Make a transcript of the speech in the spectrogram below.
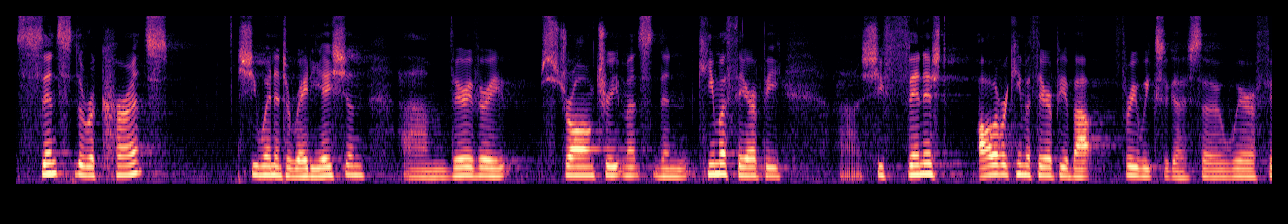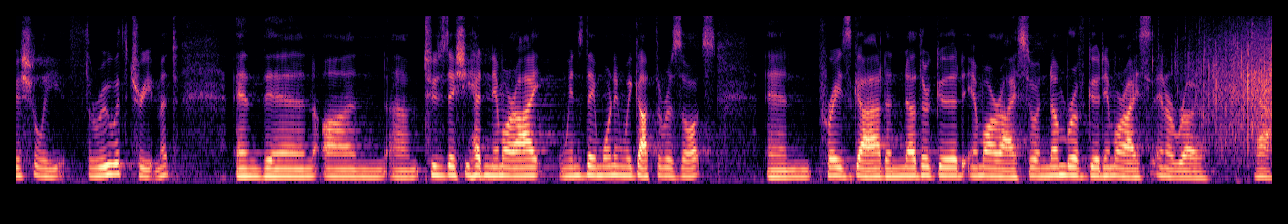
since the recurrence, she went into radiation, um, very, very strong treatments, then chemotherapy. Uh, she finished all of her chemotherapy about three weeks ago, so we're officially through with treatment. And then on um, Tuesday, she had an MRI. Wednesday morning, we got the results. And praise God, another good MRI. So, a number of good MRIs in a row. Yeah.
